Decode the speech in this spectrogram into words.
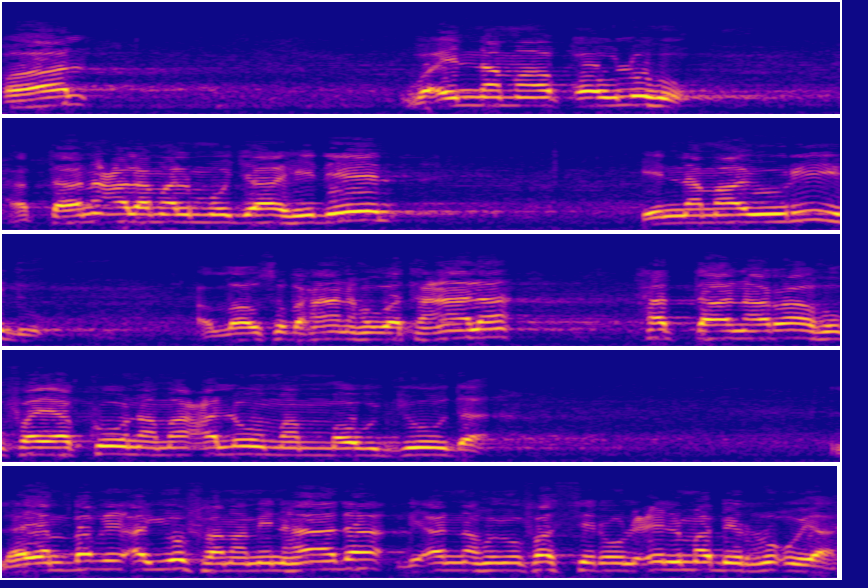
قال وإنما قوله حتى نعلم المجاهدين إنما يريد الله سبحانه وتعالى حتى نراه فيكون معلوما موجودا. لا ينبغي أن يفهم من هذا بأنه يفسر العلم بالرؤيه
